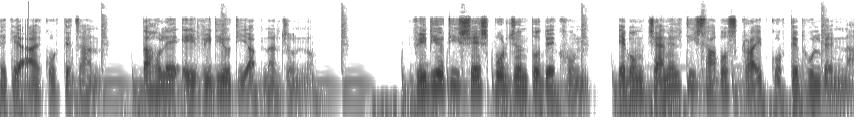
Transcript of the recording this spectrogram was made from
থেকে আয় করতে চান, তাহলে এই ভিডিওটি আপনার জন্য। ভিডিওটি শেষ পর্যন্ত দেখুন এবং চ্যানেলটি সাবস্ক্রাইব করতে ভুলবেন না।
